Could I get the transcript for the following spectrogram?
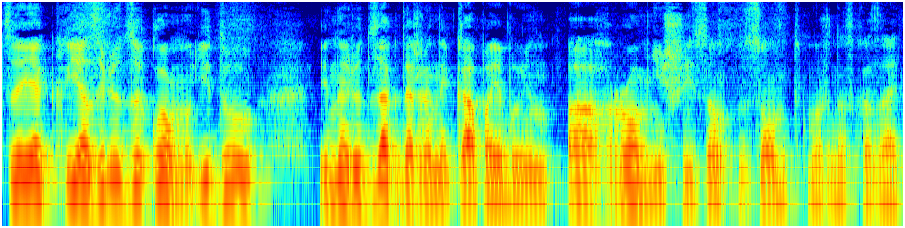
Це як я з рюкзаком іду і на рюкзак навіть не капає, бо він огромніший зонт, можна сказати.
